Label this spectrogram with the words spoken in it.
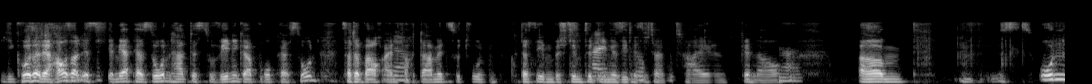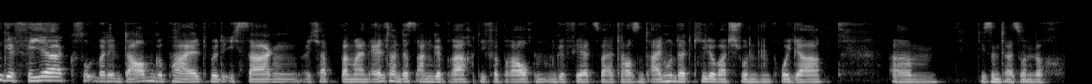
je größer der Haushalt ist, je mehr Personen hat, desto weniger pro Person. Das hat aber auch einfach ja. damit zu tun, dass eben bestimmte Dinge sie sich dann teilen. Genau. Ja. Ähm, ungefähr so über den Daumen gepeilt würde ich sagen, ich habe bei meinen Eltern das angebracht, die verbrauchen ungefähr 2100 Kilowattstunden pro Jahr. Ähm, die sind also noch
